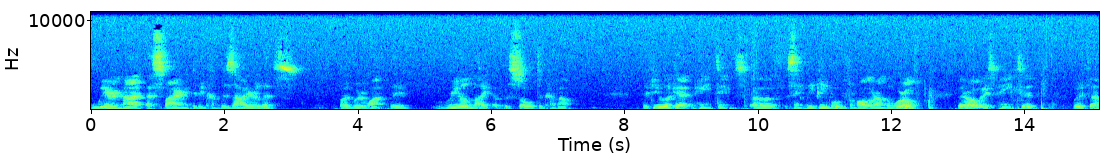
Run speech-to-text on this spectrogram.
we're not aspiring to become desireless, but we want the real light of the soul to come out. If you look at paintings of saintly people from all around the world, they're always painted with uh,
